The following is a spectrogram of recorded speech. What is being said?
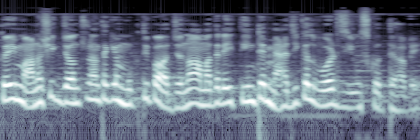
তো এই মানসিক যন্ত্রণা থেকে মুক্তি পাওয়ার জন্য আমাদের এই তিনটে ম্যাজিক্যাল ওয়ার্ডস ইউজ করতে হবে।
